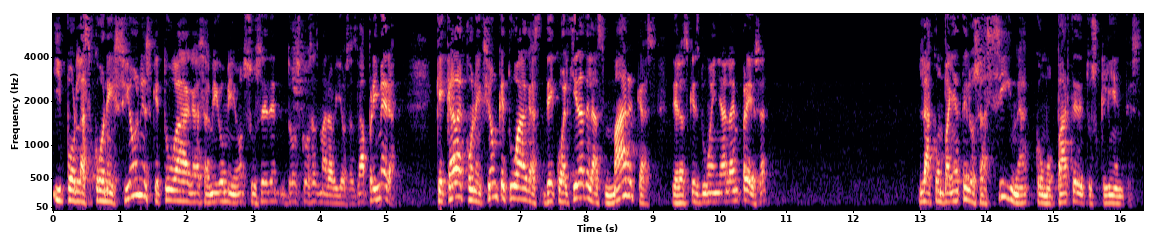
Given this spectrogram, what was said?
Y por las conexiones que tú hagas, amigo mío, suceden dos cosas maravillosas. La primera, que cada conexión que tú hagas de cualquiera de las marcas de las que es dueña la empresa, la compañía te los asigna como parte de tus clientes.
